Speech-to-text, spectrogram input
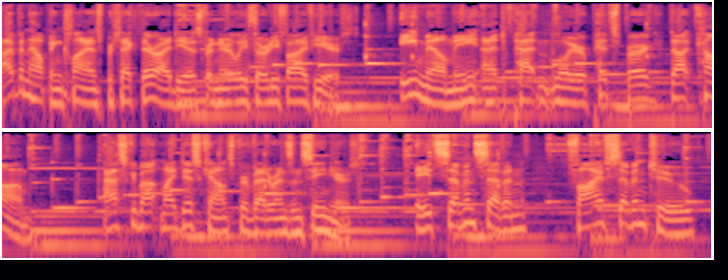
I've been helping clients protect their ideas for nearly 35 years. Email me at patentlawyerpittsburgh.com. Ask about my discounts for veterans and seniors. 877 572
